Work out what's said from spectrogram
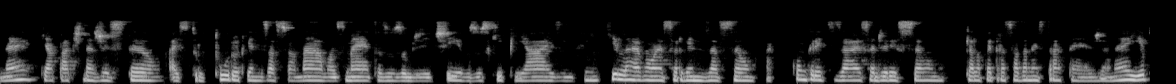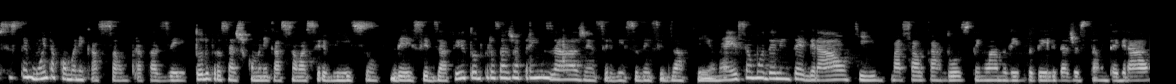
né, que é a parte da gestão, a estrutura organizacional, as metas, os objetivos, os KPIs, enfim, que levam essa organização a concretizar essa direção que ela foi traçada na estratégia, né? E eu preciso ter muita comunicação para fazer todo o processo de comunicação a serviço desse desafio, todo o processo de aprendizagem a serviço desse desafio, né? Esse é o modelo integral que Marcelo Cardoso tem lá no livro dele da gestão integral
